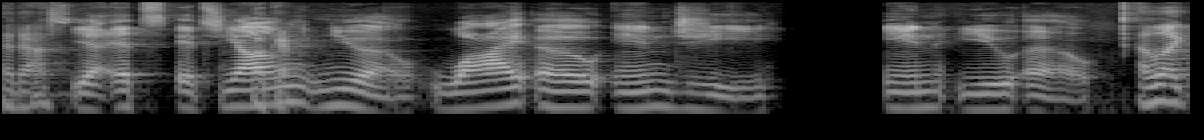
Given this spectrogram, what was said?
Had asked. Yeah, it's it's Young Okay. Nuo. Y O N G N U O. I like.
